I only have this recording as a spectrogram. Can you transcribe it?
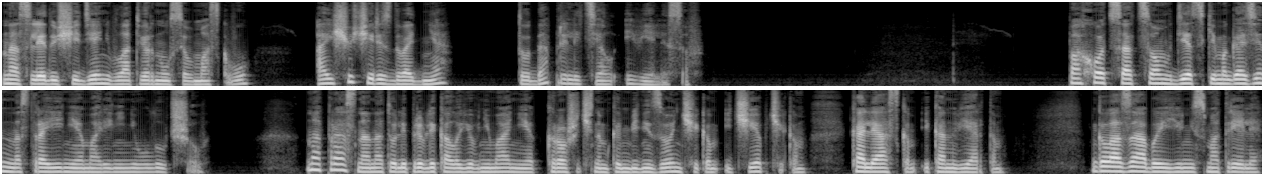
На следующий день Влад вернулся в Москву, а еще через два дня туда прилетел и Велесов. Поход с отцом в детский магазин настроение Марине не улучшил. Напрасно Анатолий привлекал ее внимание к крошечным комбинезончикам и чепчикам, коляскам и конвертам. Глаза бы ее не смотрели.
